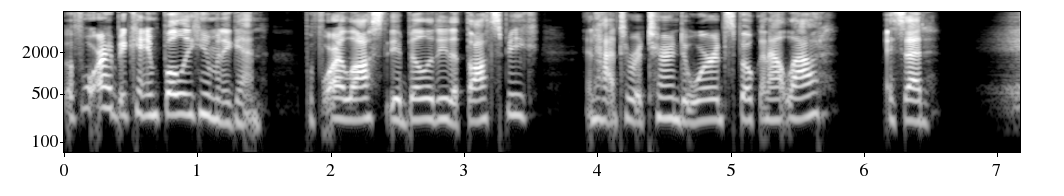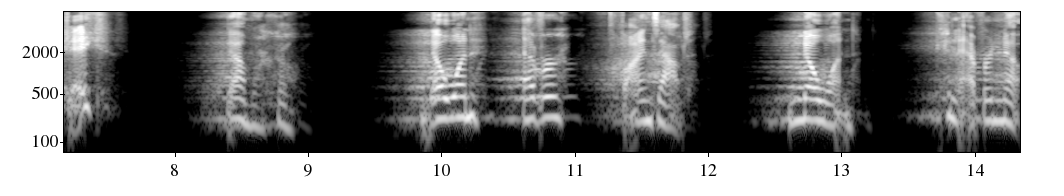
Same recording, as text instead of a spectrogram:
Before I became fully human again, before I lost the ability to thought speak and had to return to words spoken out loud, I said, Jake? Yeah, Marco. No one ever finds out. No one can ever know.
